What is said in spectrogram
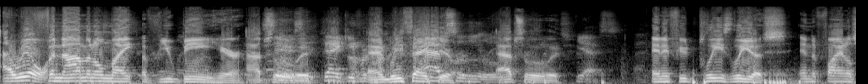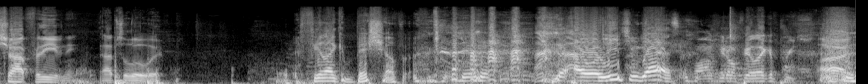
I will. Phenomenal night of you being here. Absolutely. Thank you for. And we thank Absolutely. you. Absolutely. Yes. And if you'd please lead us in the final shot for the evening. Absolutely. I feel like a bishop. I will lead you guys. As long as you don't feel like a priest. All right.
